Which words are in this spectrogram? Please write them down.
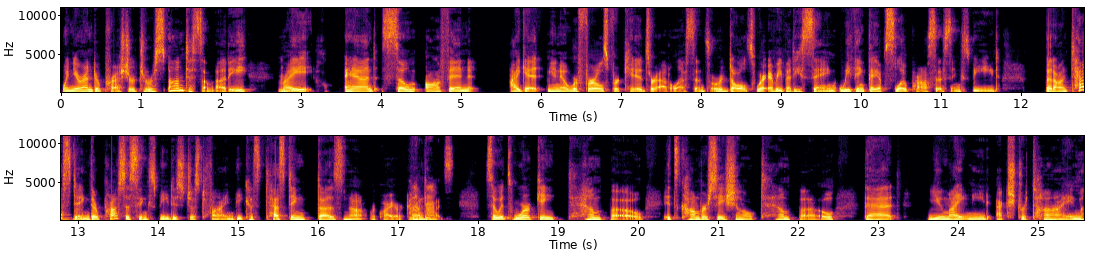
when you're under pressure to respond to somebody, mm-hmm. right? And so often I get, you know, referrals for kids or adolescents or adults where everybody's saying we think they have slow processing speed. But on testing, mm-hmm. their processing speed is just fine because testing does not require mm-hmm. context. Mm-hmm. So it's working tempo, it's conversational tempo that you might need extra time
